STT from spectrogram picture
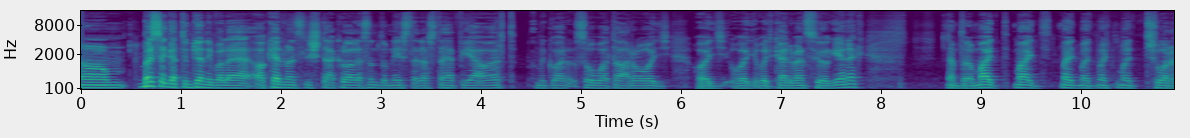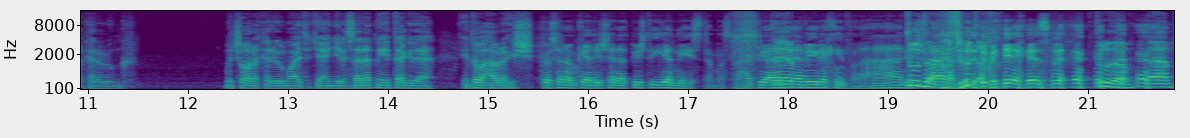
Um, beszélgettünk Janival a kedvenc listákról, ezt nem tudom, nézted azt a happy hour-t, amikor szó volt arról, hogy, hogy, hogy, hogy kedvenc filmjének. Nem tudom, majd, majd, majd, majd, majd, majd sorra kerülünk vagy sorra kerül majd, hogyha ennyire szeretnétek, de én továbbra is. Köszönöm kérdésedet, Pisti. Igen, néztem azt. Hát mivel végre kint van a HH-n Tudom, is, tudom. Tudom. Um,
